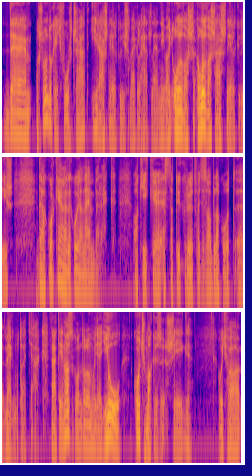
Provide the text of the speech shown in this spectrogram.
de most mondok egy furcsát, írás nélkül is meg lehet lenni, vagy olvas, olvasás nélkül is, de akkor kellenek olyan emberek, akik ezt a tükröt vagy az ablakot megmutatják. Tehát én azt gondolom, hogy egy jó kocsma közönség, hogyha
